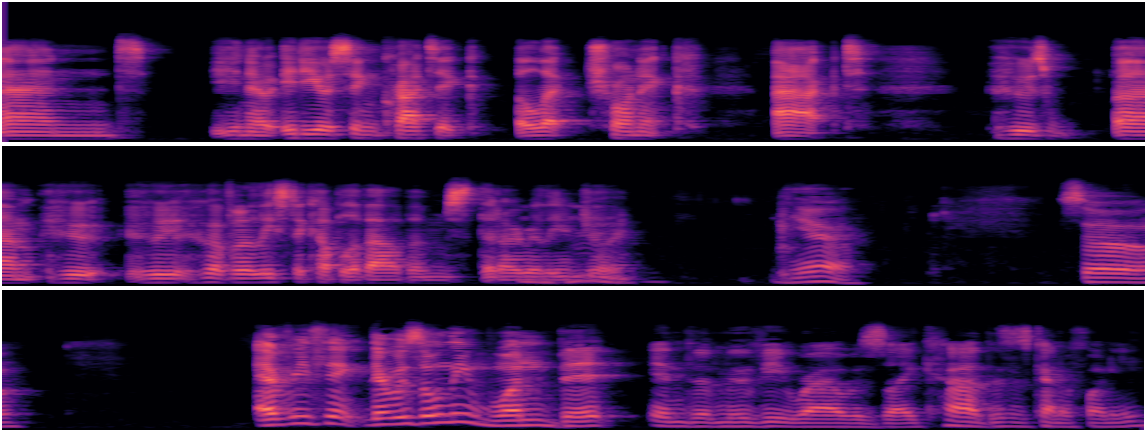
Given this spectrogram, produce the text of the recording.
and you know idiosyncratic electronic act who's um who who who have released a couple of albums that I really enjoy. Yeah. So everything there was only one bit in the movie where I was like, huh, this is kind of funny.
